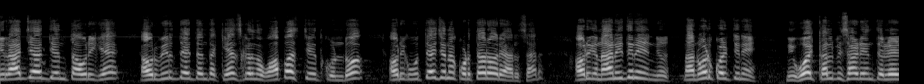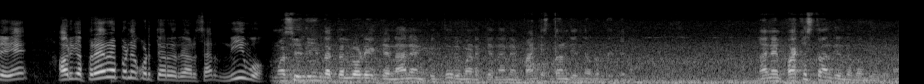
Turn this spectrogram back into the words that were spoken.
ಈ ರಾಜ್ಯಾದ್ಯಂತ ಅವರಿಗೆ ಅವ್ರ ವಿರುದ್ಧ ಇದ್ದಂಥ ಕೇಸ್ಗಳನ್ನ ವಾಪಸ್ ತೆಗೆದುಕೊಂಡು ಅವರಿಗೆ ಉತ್ತೇಜನ ಕೊಡ್ತಾ ಇರೋರು ಯಾರು ಸರ್? ಅವರಿಗೆ ನಾನಿದ್ದೀನಿ ನಾನು ನೋಡ್ಕೊಳ್ತೀನಿ. ನೀವು ಹೋಗಿ ಕಲ್ಲು ಬಿಸಾಡಿ ಅಂತ ಹೇಳಿ ಅವರಿಗೆ ಪ್ರೇರೇಪಣೆ ಕೊಡ್ತಾ ಇರೋರು ಯಾರು ಸರ್? ನೀವು. ಮಸೀದಿಯಿಂದ ಕಲ್ಲೊಡೆಯಕ್ಕೆ ನಾನೇನು ಕಿತ್ತೂರು ಮಾಡೋಕ್ಕೆ ನಾನೇನು ಪಾಕಿಸ್ತಾನದಿಂದ ಬಂದಿದ್ದೇನೆ. ನಾನೇನು ಪಾಕಿಸ್ತಾನದಿಂದ ಬಂದಿದ್ದೇನೆ.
